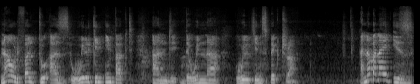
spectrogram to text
now referred to as Wilkin impact and the Wigner Wilkin spectrum. And number nine is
